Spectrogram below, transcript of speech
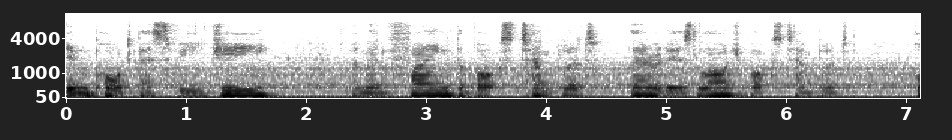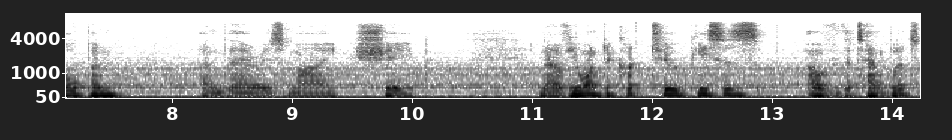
Import SVG, and then find the box template. There it is, large box template. Open, and there is my shape. Now if you want to cut two pieces of the template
